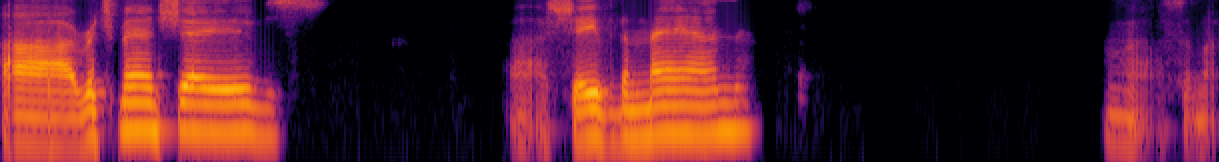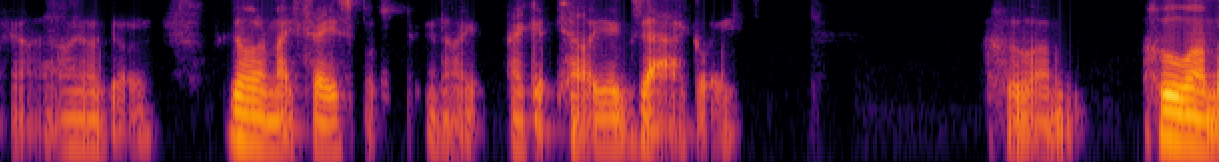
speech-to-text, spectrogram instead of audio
Uh, Rich Man Shaves. Uh, Shave the Man well, so my, I'll go, go on my Facebook and I, I could tell you exactly who I'm, who I'm,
